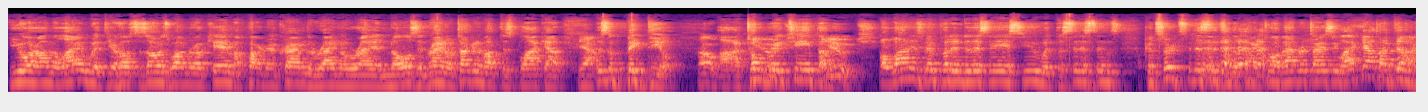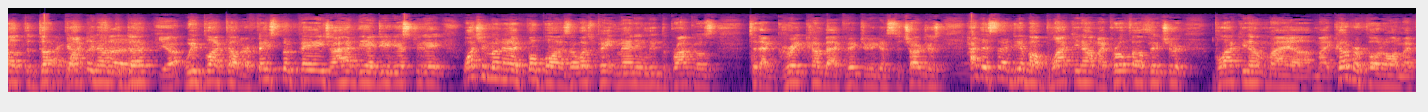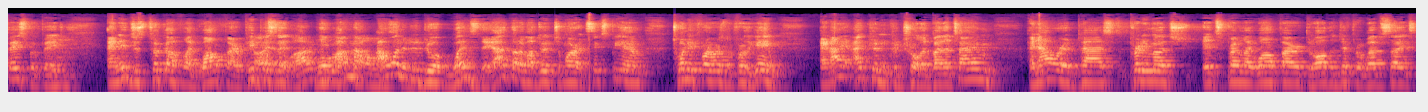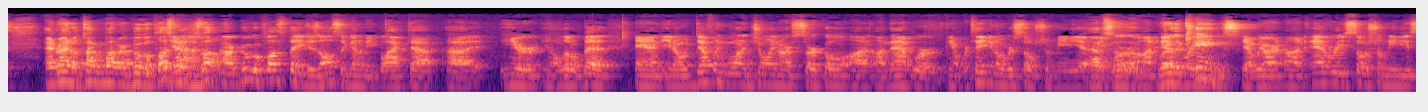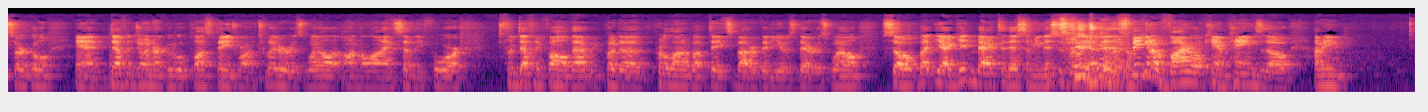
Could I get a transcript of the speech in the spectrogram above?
You are on the line with your host, as always, Juan Roque, and my partner in crime, the Rhino Ryan Knowles. And Rhino, talking about this blackout, yeah. this is a big deal. Oh, uh, October huge, 18th, a, huge. a lot has been put into this ASU with the citizens, concerned citizens of the Pac-12 advertising. Black out talking the duck. about the duck, Black blacking out the, the duck. Yep. We blacked out our Facebook page. I had the idea yesterday, watching Monday Night Football as I watched Peyton Manning lead the Broncos to that great comeback victory against the Chargers. Had this idea about blacking out my profile picture, blacking out my uh, my cover photo on my Facebook page. Mm-hmm and it just took off like wildfire. People oh, yeah, said, "Well, I'm not. I wanted to do it Wednesday. I thought about doing it tomorrow at 6 p.m., 24 hours before the game, and I, I couldn't control it. By the time an hour had passed, pretty much it spread like wildfire through all the different websites. And Randall, talk about our Google Plus yeah, page as well. Our Google Plus page is also going to be blacked out uh, here in a little bit, and you know definitely want to join our circle on, on that. We're you know we're taking over social media. Absolutely, we're, on we're every, the kings. Yeah, we are on every social media circle, and definitely join our Google Plus page. We're on Twitter as well, on the line seventy four. So definitely follow that. We put a put a lot of updates about our videos there as well. So, but yeah, getting back to this, I mean, this is really speaking of viral campaigns, though. I mean,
